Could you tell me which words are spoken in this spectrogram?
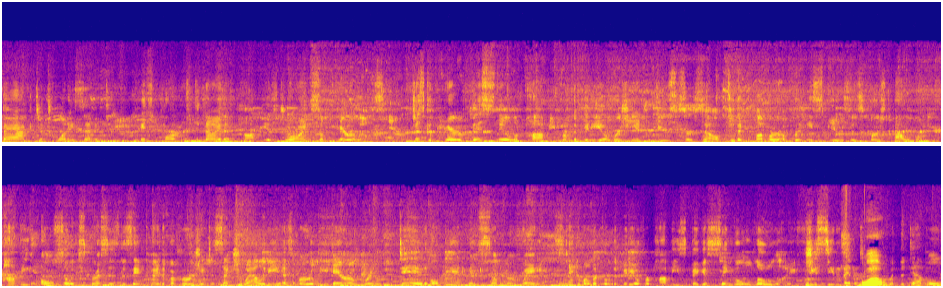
back to 2017. It's hard to deny that Poppy is drawing some parallels here. Just compare this still of Poppy from the video where she introduces herself to the cover of Britney Spears' first album. Poppy also expresses the same kind of aversion to sexuality as early era Britney did, albeit in subtler ways. Take a moment from the video for Poppy's biggest single, Low Life. She's seated at a Whoa. table with the devil.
